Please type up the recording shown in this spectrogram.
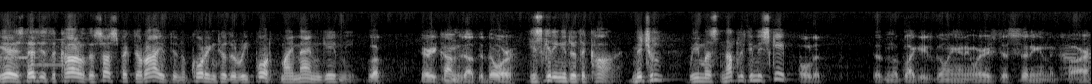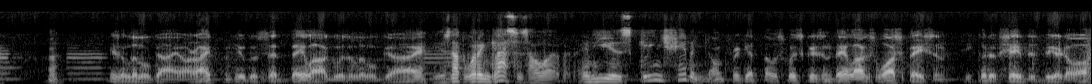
Yes, that is the car the suspect arrived in, according to the report my man gave me. Look, here he comes out the door. He's getting into the car. Mitchell, we must not let him escape. Hold it. Doesn't look like he's going anywhere. He's just sitting in the car. Huh. He's a little guy, all right. And Hugo said Baylog was a little guy. He is not wearing glasses, however, and he is clean shaven. Don't forget those whiskers in Baylog's wash basin. He could have shaved his beard off.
